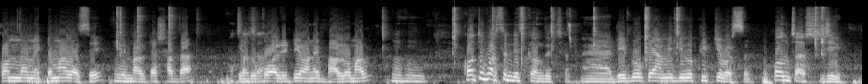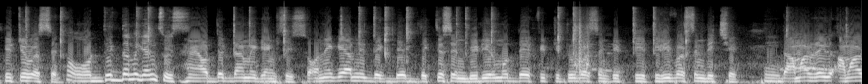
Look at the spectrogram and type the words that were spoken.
কম দামে একটা মাল আছে এই মালটা সাদা কিন্তু আচ্ছা। কোয়ালিটি অনেক ভালো মাল। কত পার্সেন্ট ডিসকাউন্ট দিচ্ছেন? হ্যাঁ রিবুকে আমি দিব ফিফটি পার্সেন্ট পঞ্চাশ? জি ফিফটি পার্সেন্ট অর্ধেক দামে গ্যাং সুইচ হ্যাঁ অর্ধেক দামে গ্যাং সুইচ অনেকে আপনি দেখ- দেখতেছেন ভিডিওর মধ্যে fifty two percent fifty three percent দিচ্ছে কিন্তু আমার আমার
